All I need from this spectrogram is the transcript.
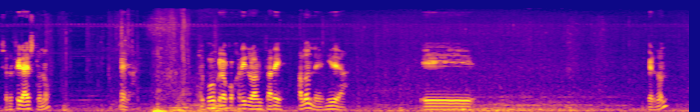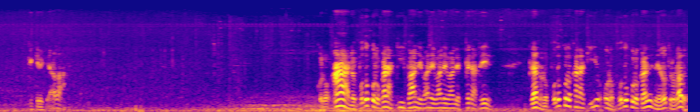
Se refiere a esto, ¿no? Venga. Supongo que lo cogeré y lo lanzaré. ¿A dónde? Ni idea. Eh... ¿Perdón? ¿Qué quiere que haga? Ah, lo puedo colocar aquí. Vale, vale, vale, vale. Espérate. Claro, lo puedo colocar aquí o lo puedo colocar en el otro lado.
